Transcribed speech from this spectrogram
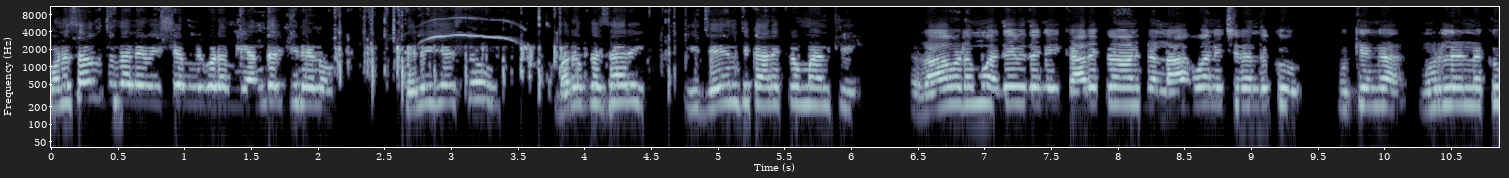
కొనసాగుతుందనే విషయంని కూడా మీ అందరికీ నేను తెలియజేస్తూ మరొకసారి ఈ జయంతి కార్యక్రమానికి రావడము అదేవిధంగా ఈ కార్యక్రమానికి నన్ను ఆహ్వానించినందుకు ముఖ్యంగా మురళన్నకు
